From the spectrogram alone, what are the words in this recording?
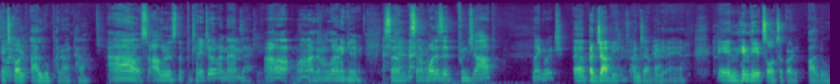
it's called aloo paratha Oh, so aloo is the potato, and then Exactly. oh, wow, I'm learning here. Some some what is it? Punjab language. uh, punjabi punjabi, yeah. yeah in hindi it's also called aloo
